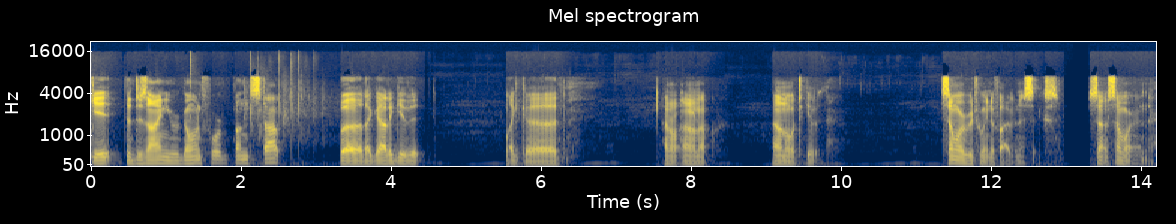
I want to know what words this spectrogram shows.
get the design you were going for, Bunstop, but I gotta give it like a I don't I don't know. I don't know what to give it. Somewhere between a five and a six. So somewhere in there.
